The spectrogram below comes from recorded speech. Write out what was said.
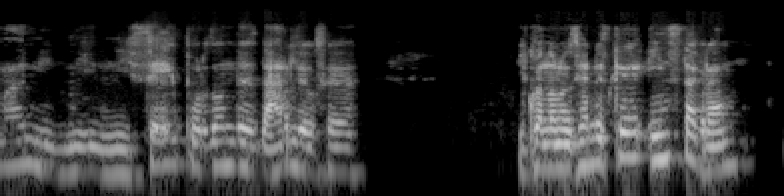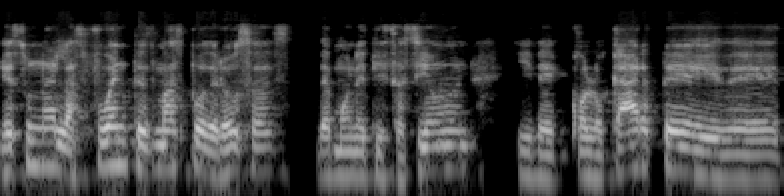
madre ni, ni, sé por dónde es darle, o sea. Y cuando nos decían, es que Instagram es una de las fuentes más poderosas de monetización y de colocarte y de,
